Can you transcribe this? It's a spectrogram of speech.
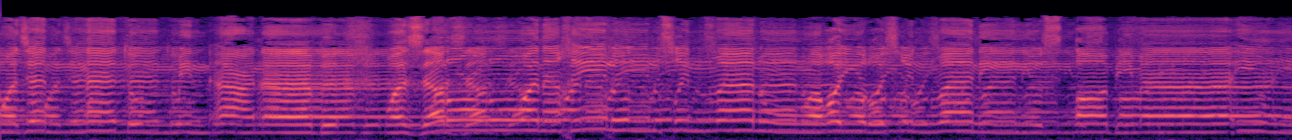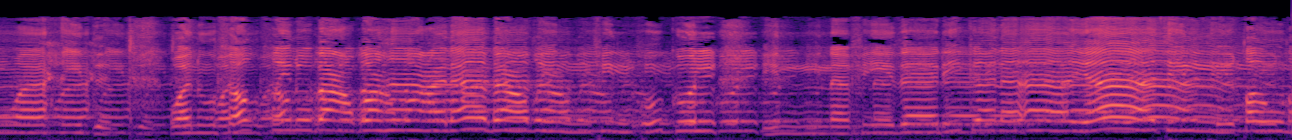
وجنات من أعناب. وزرع ونخيل صنوان وغير صنوان يسقى بماء واحد. ونفضل بعضها على بعض في الأرض الأكل إن في ذلك لآيات لقوم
